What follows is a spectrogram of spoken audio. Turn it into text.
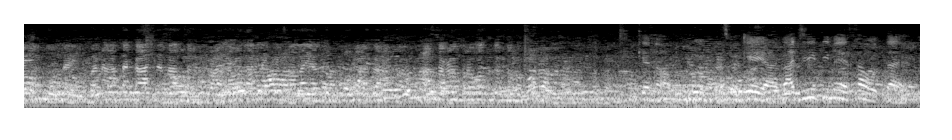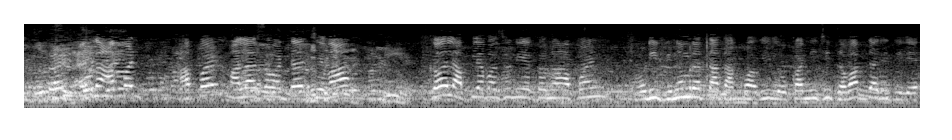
येईल पुन्हा येईल पण आता त्यांना मला यातून हा सगळा प्रवास कसा राजनीति में ऐसा होता है. थोडं आपण आपण मला असं वाटतं जेव्हा कल आपल्या बाजूने येतो ना आपण थोडी विनम्रता दाखवावी लोकांनी जी जबाबदारी दिली आहे.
